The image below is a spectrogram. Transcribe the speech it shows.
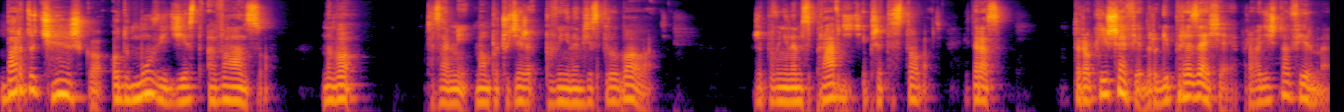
bardzo ciężko odmówić jest awansu. No bo czasami mam poczucie, że powinienem się spróbować, że powinienem sprawdzić i przetestować. I teraz, drogi szefie, drogi prezesie, prowadzisz tą firmę.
